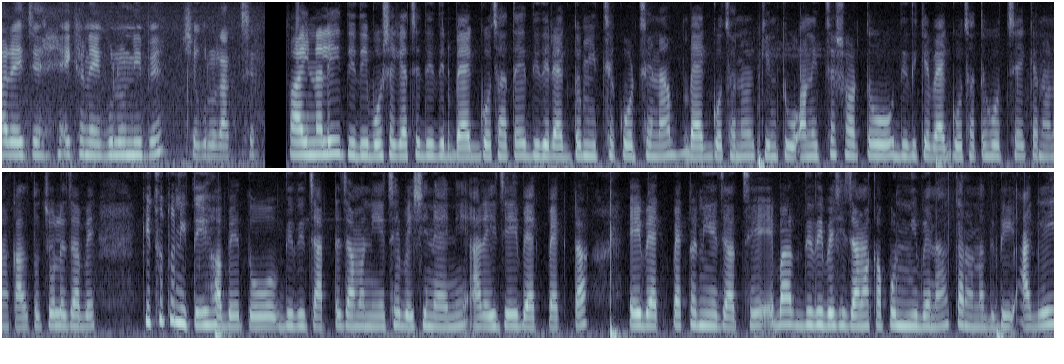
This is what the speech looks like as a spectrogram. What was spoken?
আর এই যে এখানে এগুলো নিবে, সেগুলো রাখছে। ফাইনালি দিদি বসে গেছে দিদির ব্যাগ গোছাতে। দিদির একদম ইচ্ছে করছে না ব্যাগ গোছানোর, কিন্তু অনিচ্ছা সত্ত্বেও দিদিকে ব্যাগ গোছাতে হচ্ছে, কেননা কাল তো চলে যাবে। কিছু তো নিতেই হবে। তো দিদি চারটে জামা নিয়েছে, বেশি নেয়নি। আর এই যে এই ব্যাকপ্যাকটা এই ব্যাকপ্যাকটা নিয়ে যাচ্ছে। এবার দিদি বেশি জামা কাপড় নিবে না, কেননা দিদি আগেই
